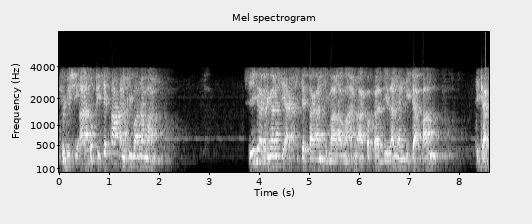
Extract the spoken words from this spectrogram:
Jadi siar itu diciptakan di mana-mana. Sehingga dengan siar diciptakan di mana-mana, kebatilan yang tidak paham, tidak.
